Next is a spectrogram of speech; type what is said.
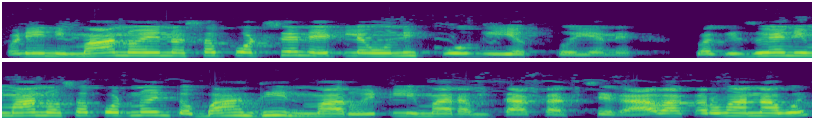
પણ એની માનો એનો સપોર્ટ છે ને એટલે હું નહીં પોગી શકતો એને. બાકી જો એની માનો સપોર્ટ ન હોય ને તો બાંધીને મારું. એટલી મારામાં તાકાત છે કે આવા કરવાના હોય.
